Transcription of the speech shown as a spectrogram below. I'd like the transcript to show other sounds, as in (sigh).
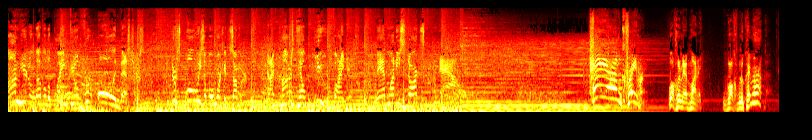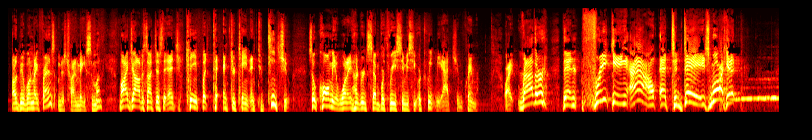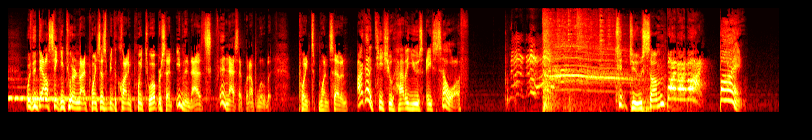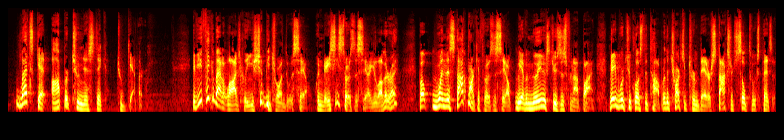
I'm here to level the playing field for all investors. There's always a bull market somewhere, and I promise to help you find it. Mad Money starts now. Hey, I'm Cramer. Welcome to Mad Money. Welcome to Cramer. Other people want to make friends. I'm just trying to make some money. My job is not just to educate, but to entertain and to teach you. So call me at 1 800 743 CNBC or tweet me at Jim Cramer. Right. Rather than freaking out at today's market, with the Dow sinking 209 points, S&P declining 0.20%, even the Nasdaq, the Nasdaq went up a little bit, 0.17. I got to teach you how to use a sell-off to do some buy, buy, buy, buying. Let's get opportunistic together. If you think about it logically, you should be drawn to a sale. When Macy's throws a sale, you love it, right? But when the stock market throws a sale, we have a million excuses for not buying. Maybe we're too close to the top, or the charts have turned bad, or stocks are still too expensive.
